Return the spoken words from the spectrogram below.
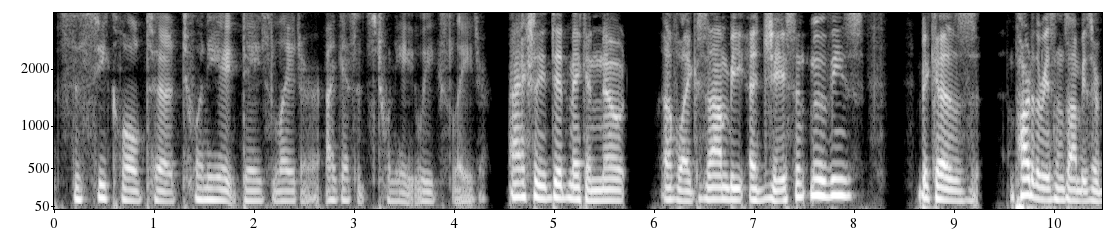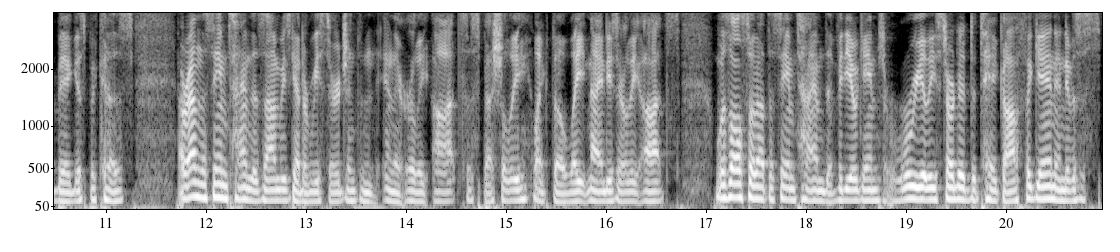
It's the sequel to 28 Days Later. I guess it's 28 weeks later. I actually did make a note of like zombie adjacent movies because part of the reason zombies are big is because around the same time that zombies got a resurgence in, in the early aughts, especially like the late 90s, early aughts, was also about the same time that video games really started to take off again. And it was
